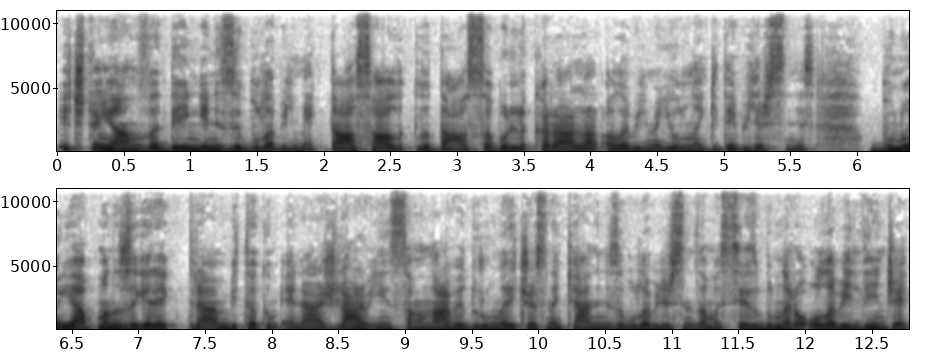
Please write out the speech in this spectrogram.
iç dünyanızda dengenizi bulabilmek, daha sağlıklı, daha sabırlı kararlar alabilme yoluna gidebilirsiniz. Bunu yapmanızı gerektiren bir takım enerjiler ve insanlar ve durumlar içerisinde kendinizi bulabilirsiniz. Ama siz bunlara olabildiğince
